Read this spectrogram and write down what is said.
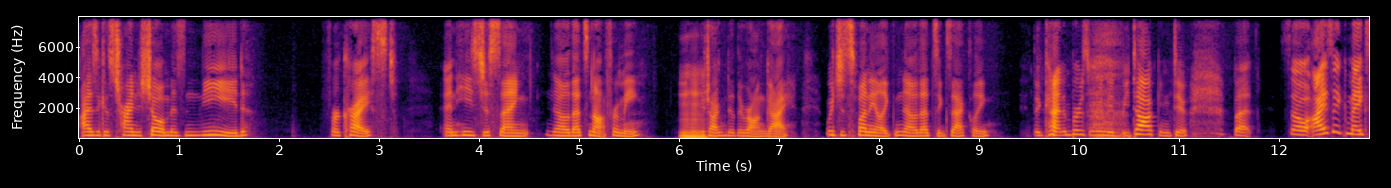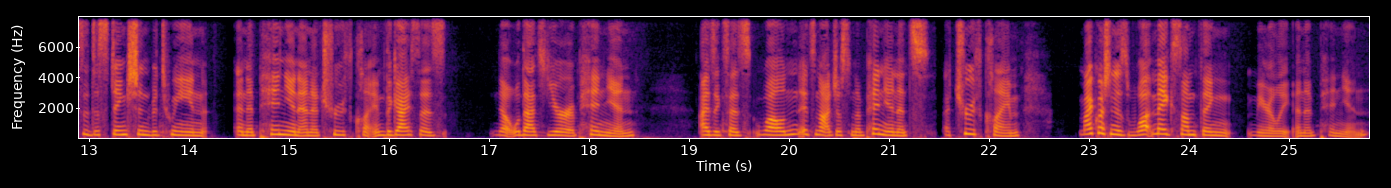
Isaac is trying to show him his need for Christ, and he's just saying, "No, that's not for me. Mm-hmm. You're talking to the wrong guy." Which is funny. Like, no, that's exactly the kind of person we need to be talking to. But so Isaac makes a distinction between an opinion and a truth claim. The guy says, "No, well, that's your opinion." Isaac says, "Well, it's not just an opinion; it's a truth claim." My question is, what makes something merely an opinion?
